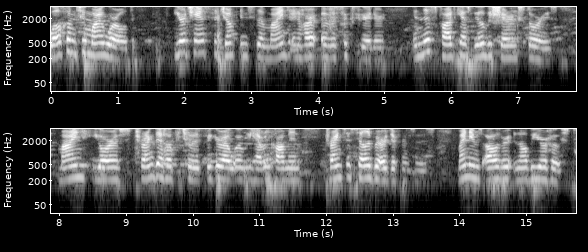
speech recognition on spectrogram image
Welcome to my world, your chance to jump into the mind and heart of a sixth grader. In this podcast, we will be sharing stories mine, yours, trying to help each other figure out what we have in common, trying to celebrate our differences. My name is Oliver, and I'll be your host.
